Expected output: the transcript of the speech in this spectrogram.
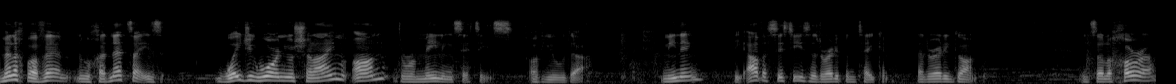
Melech Bavel Nebuchadnezzar is waging war in Yerushalayim on the remaining cities of Yehuda, meaning the other cities had already been taken, they had already gone. And so Lachora,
